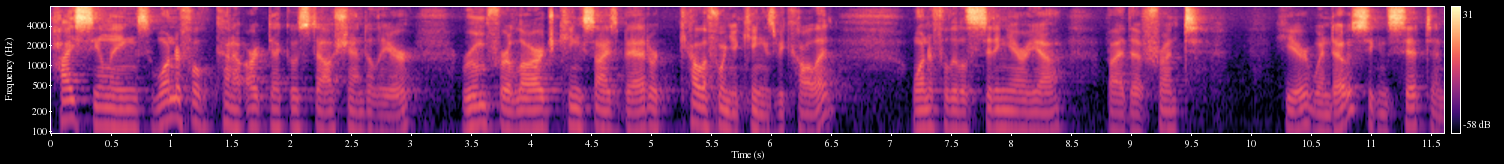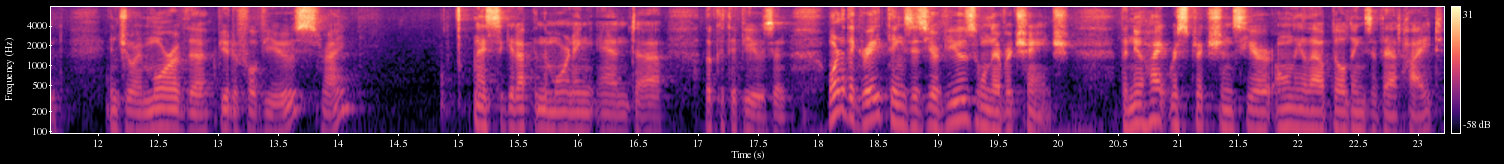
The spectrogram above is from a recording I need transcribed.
high ceilings, wonderful kind of Art Deco style chandelier, room for a large king size bed, or California King as we call it. Wonderful little sitting area by the front here, windows. You can sit and enjoy more of the beautiful views, right? Nice to get up in the morning and uh, look at the views. And one of the great things is your views will never change. The new height restrictions here only allow buildings of that height.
